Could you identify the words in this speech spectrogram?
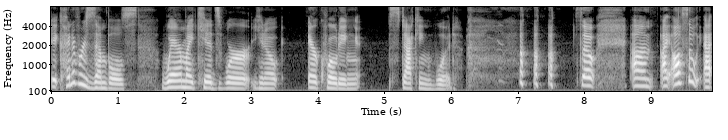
it kind of resembles where my kids were, you know, air quoting stacking wood. so um, I also I,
